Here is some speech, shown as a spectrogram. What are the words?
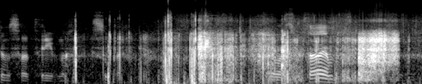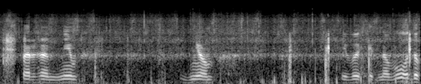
700 рівно. Супер. Ми вас вітаємо з першим днем, днем і вихід на воду.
